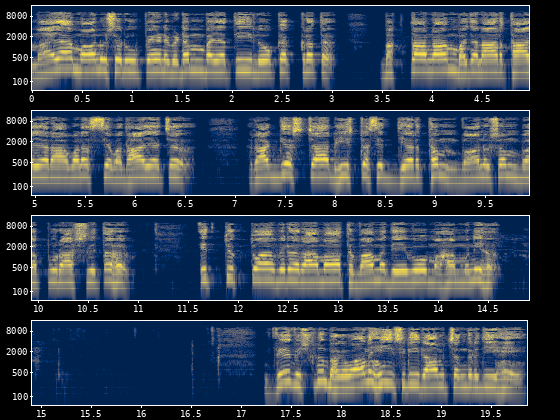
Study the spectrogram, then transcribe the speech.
माया मानुषरूपेण विडम्बयति लोककृत भक्तानां भजनार्थाय रावणस्य वधाय च। राज्ञश्चाभीष्टसिद्ध्यर्थं वानुषं वपुराश्रितः। इत्युक्त्वा विररामाथ वामदेवो महामुनिः। वे विष्णु भगवान ही श्री रामचंद्र जी हैं।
